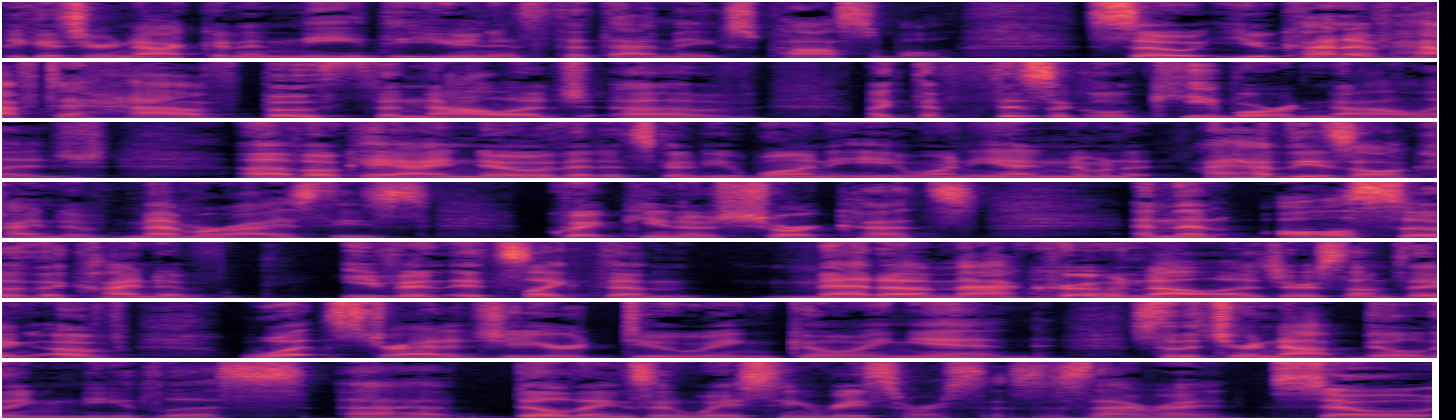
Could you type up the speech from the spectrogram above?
because you're not going to need the units that that makes possible. So you kind of have to have both the knowledge of like the physical keyboard knowledge of okay, I know that it's going to be one E, one E. I know I have these all kind of memorized these quick, you know, shortcuts, and then also the kind of even it's like the meta macro knowledge or something of what strategy you're doing going in, so that you're not building needless uh, buildings and wasting resources. Is that right? So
